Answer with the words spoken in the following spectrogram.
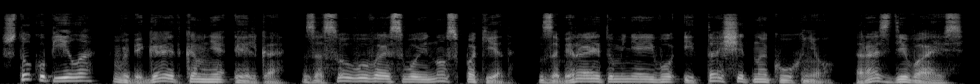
Что купила? Выбегает ко мне Элька, засовывая свой нос в пакет, забирает у меня его и тащит на кухню. Раздеваюсь,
